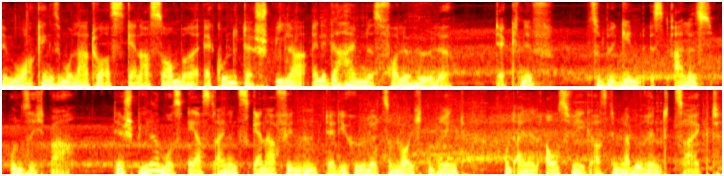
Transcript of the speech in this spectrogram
Im Walking Simulator Scanner Sombre erkundet der Spieler eine geheimnisvolle Höhle. Der Kniff? Zu Beginn ist alles unsichtbar. Der Spieler muss erst einen Scanner finden, der die Höhle zum Leuchten bringt und einen Ausweg aus dem Labyrinth zeigt.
